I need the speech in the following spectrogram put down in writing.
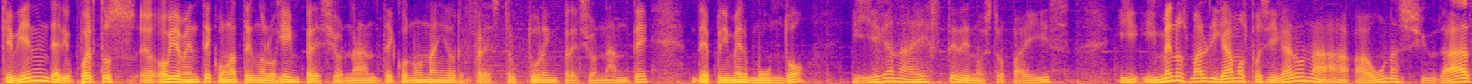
que vienen de aeropuertos, eh, obviamente con una tecnología impresionante, con una infraestructura impresionante de primer mundo, y llegan a este de nuestro país, y, menos mal, digamos, pues llegaron a, una ciudad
